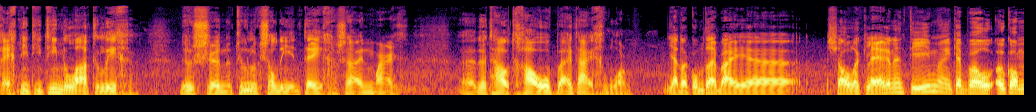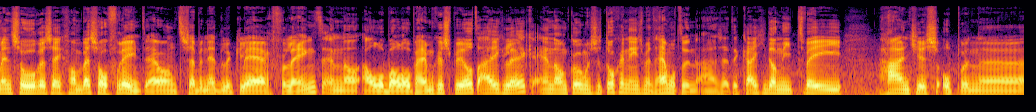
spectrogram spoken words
echt niet die tiende laten liggen. Dus natuurlijk zal die integer zijn, maar dat houdt gauw op bij het eigen belang. Ja, dan komt hij bij Charles Leclerc in een team. Ik heb ook al mensen horen zeggen van best wel vreemd. Hè? Want ze hebben net Leclerc verlengd en dan alle ballen op hem gespeeld eigenlijk. En dan komen ze toch ineens met Hamilton aanzetten. Krijg je dan niet twee haantjes op een, uh,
